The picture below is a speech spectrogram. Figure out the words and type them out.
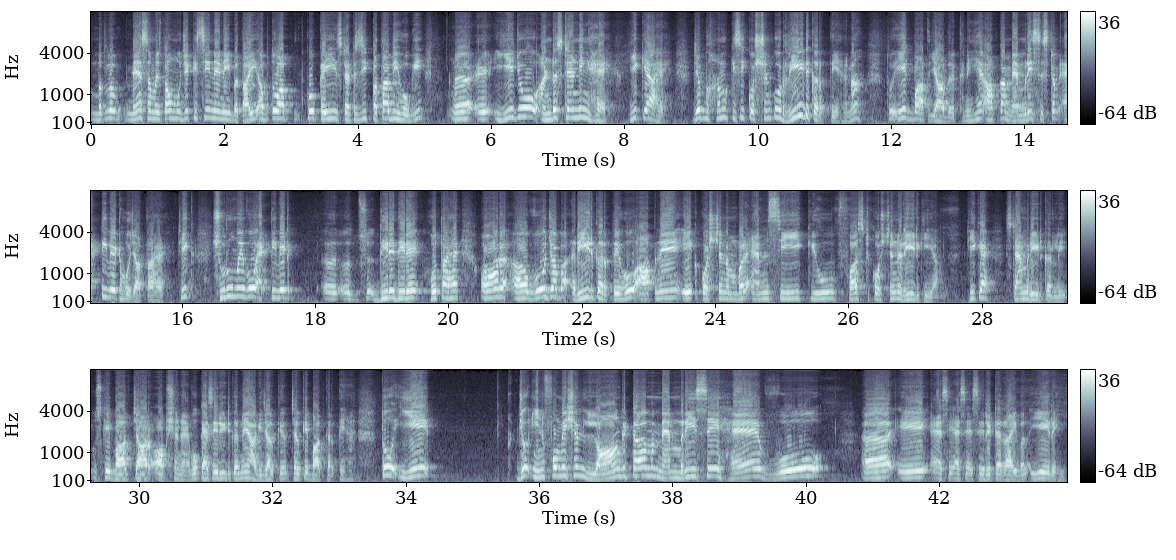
मतलब मैं समझता हूँ, मुझे किसी ने नहीं बताई। अब तो आपको कई स्ट्रेटजी पता भी होगी। ये जो अंडरस्टैंडिंग है, ये क्या है? जब हम किसी क्वेश्चन को रीड करते हैं ना तो एक बात याद रखनी है, आपका मेमोरी सिस्टम एक्टिवेट हो जाता है, ठीक? शुरू में वो एक्टिवेट धीरे धीरे होता है और वो जब रीड करते हो, आपने एक question number M C Q first question read किया। ठीक है? स्टेम रीड कर ली। उसके बाद चार ऑप्शन है। वो कैसे रीड करने आगे चल के चल के बात करते हैं। तो ये जो इंफॉर्मेशन लॉन्ग टर्म मेमोरी से है वो आ, ए, ऐसे ऐसे ऐसे रिटराइवल ये रही।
